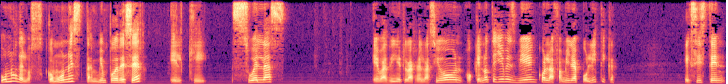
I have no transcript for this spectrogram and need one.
Uno de los comunes también puede ser el que suelas evadir la relación o que no te lleves bien con la familia política. Existen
